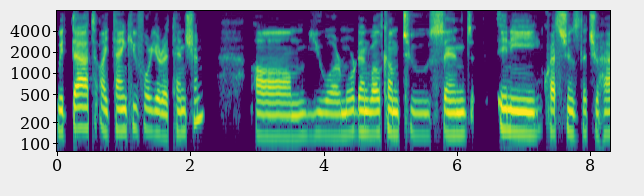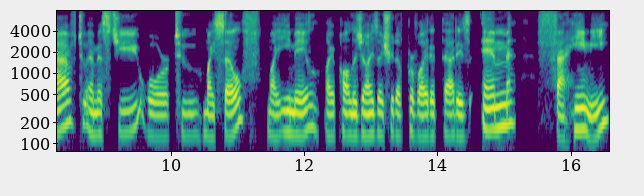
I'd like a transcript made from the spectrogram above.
With that, I thank you for your attention. Um, you are more than welcome to send any questions that you have to MSG or to myself. My email, I apologize, I should have provided that is m fahimi,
